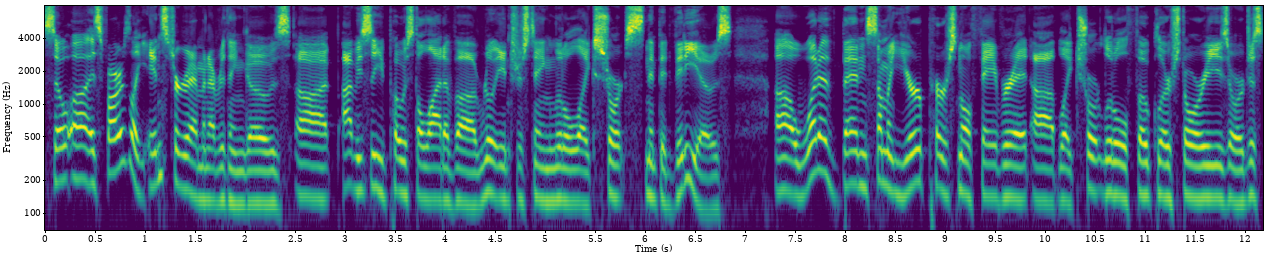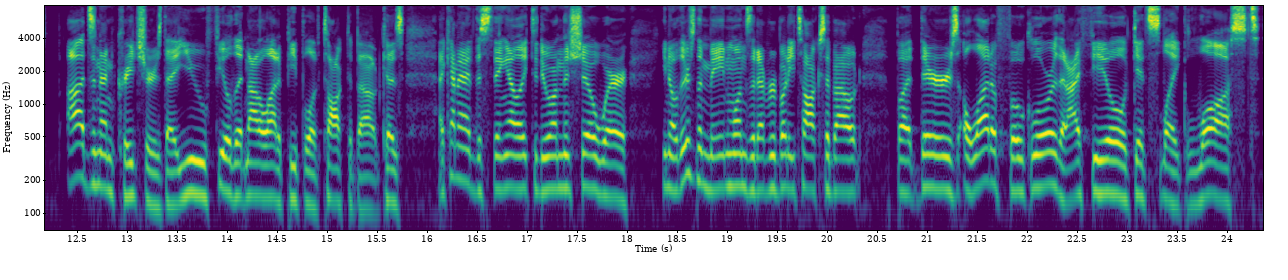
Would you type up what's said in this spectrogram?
So, uh, as far as like Instagram and everything goes, uh, obviously you post a lot of uh, really interesting little like short snippet videos. Uh, what have been some of your personal favorite uh, like short little folklore stories or just odds and end creatures that you feel that not a lot of people have talked about? Because I kind of have this thing I like to do on this show where you know there's the main ones that everybody talks about, but there's a lot of folklore that I feel gets like lost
